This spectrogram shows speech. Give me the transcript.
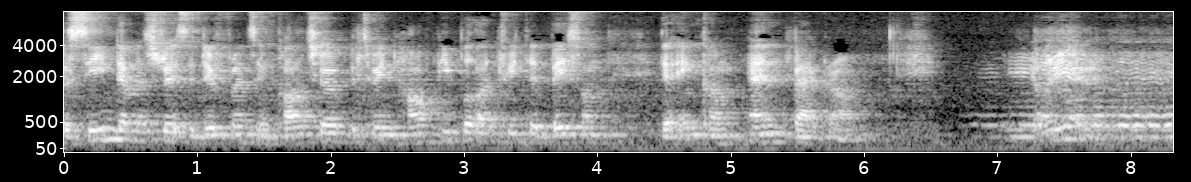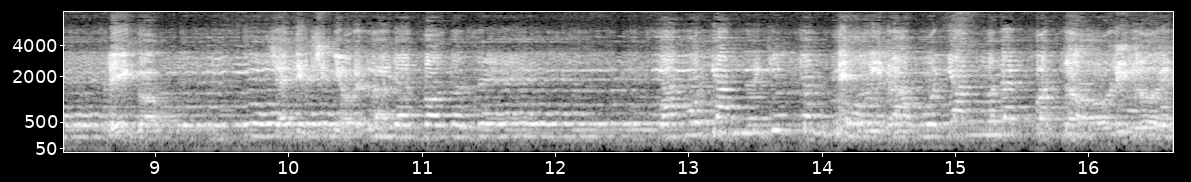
The scene demonstrates the difference in culture between how people are treated based on their income and background. Gabriele, prego, senti il signore là. No, l'idroide.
